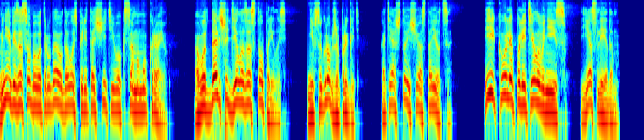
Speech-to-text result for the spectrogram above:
мне без особого труда удалось перетащить его к самому краю. А вот дальше дело застопорилось. Не в сугроб же прыгать. Хотя что еще остается? И Коля полетел вниз, я следом.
